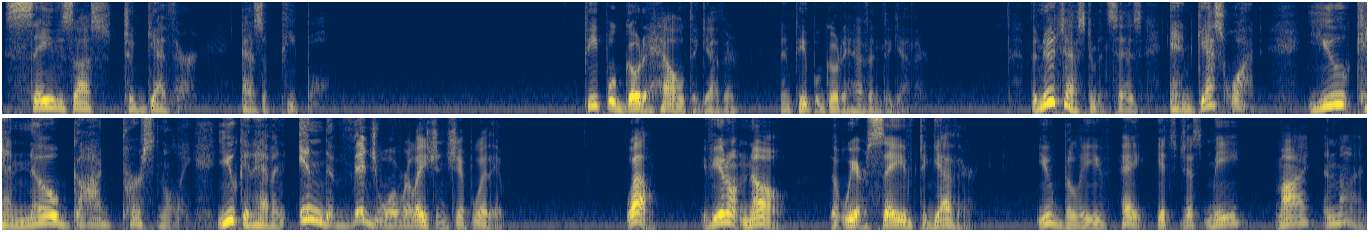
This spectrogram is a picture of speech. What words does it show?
saves us together as a people. People go to hell together, and people go to heaven together. The New Testament says, and guess what? You can know God personally. You can have an individual relationship with Him. Well, if you don't know that we are saved together, you believe, hey, it's just me, my, and mine.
